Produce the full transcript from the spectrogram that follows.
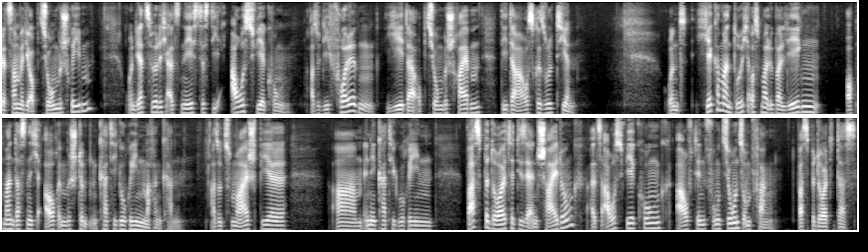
jetzt haben wir die Option beschrieben und jetzt würde ich als nächstes die Auswirkungen, also die Folgen jeder Option beschreiben, die daraus resultieren. Und hier kann man durchaus mal überlegen, ob man das nicht auch in bestimmten Kategorien machen kann. Also zum Beispiel ähm, in den Kategorien, was bedeutet diese Entscheidung als Auswirkung auf den Funktionsumfang? Was bedeutet das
